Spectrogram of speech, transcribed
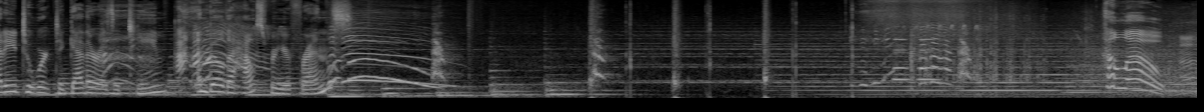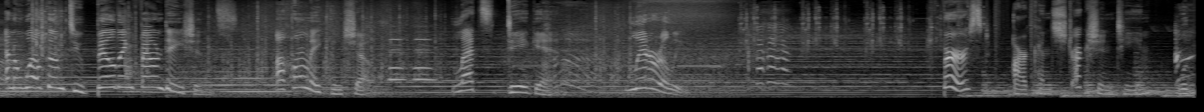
Ready to work together as a team and build a house for your friends? Hello, and welcome to Building Foundations, a homemaking show. Let's dig in. Literally. First, our construction team will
